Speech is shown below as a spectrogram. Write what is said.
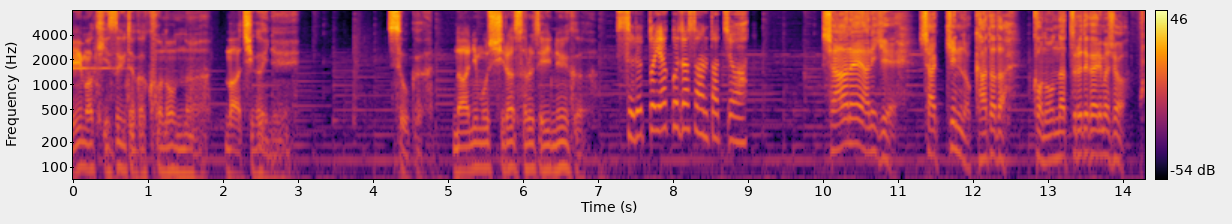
いや今気づいたかこの女。間違いねえ。そうか。何も知らされていねえか。するとヤクザさんたちは。しゃあねえ兄貴。借金の型だ。この女連れて帰りましょう。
